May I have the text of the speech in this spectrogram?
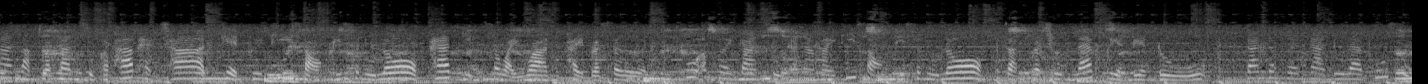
งานหลักประกันสุขภาพแห่งชาติ เขตพื้นที่ 2 พิษณุโลก แพทย์หญิงสวัยวันไผ่ประเสริฐ ผู้อำนวยการศูนย์อนามัยที่ 2 พิษณุโลก จัดประชุมแลกเปลี่ยนเรียนรู้การดำเนินงานดูแลผู้สูง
